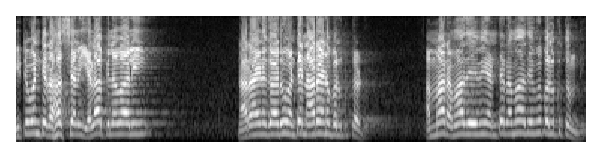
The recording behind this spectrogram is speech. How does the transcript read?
ఇటువంటి రహస్యాలు ఎలా పిలవాలి? నారాయణ గారు అంటే నారాయణ పలుకుతాడు. అమ్మ రమాదేవి అంటే రమాదేవి పలుకుతుంది.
